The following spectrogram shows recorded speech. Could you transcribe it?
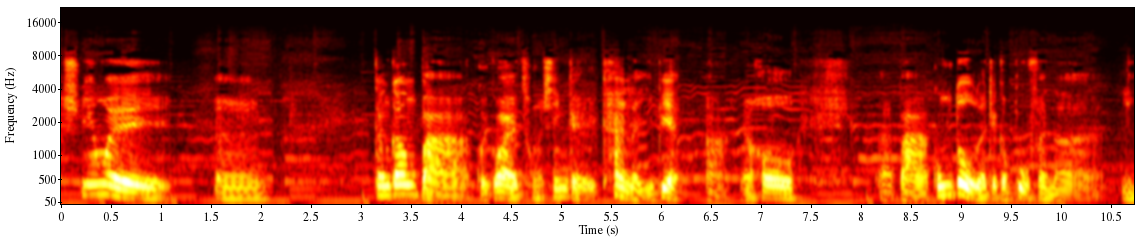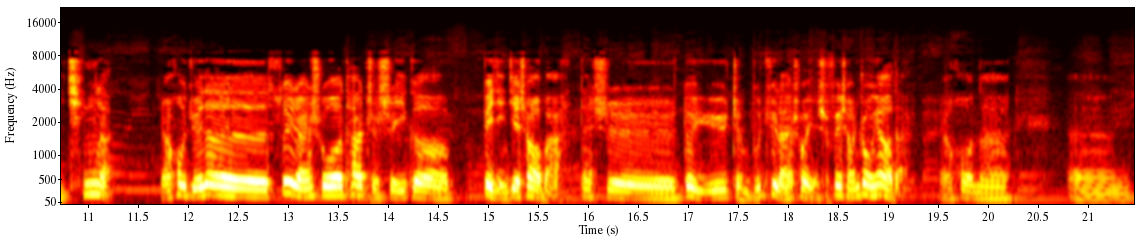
是因为嗯，刚刚把鬼怪重新给看了一遍啊，然后。呃，把宫斗的这个部分呢理清了，然后觉得虽然说它只是一个背景介绍吧，但是对于整部剧来说也是非常重要的。然后呢，嗯，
